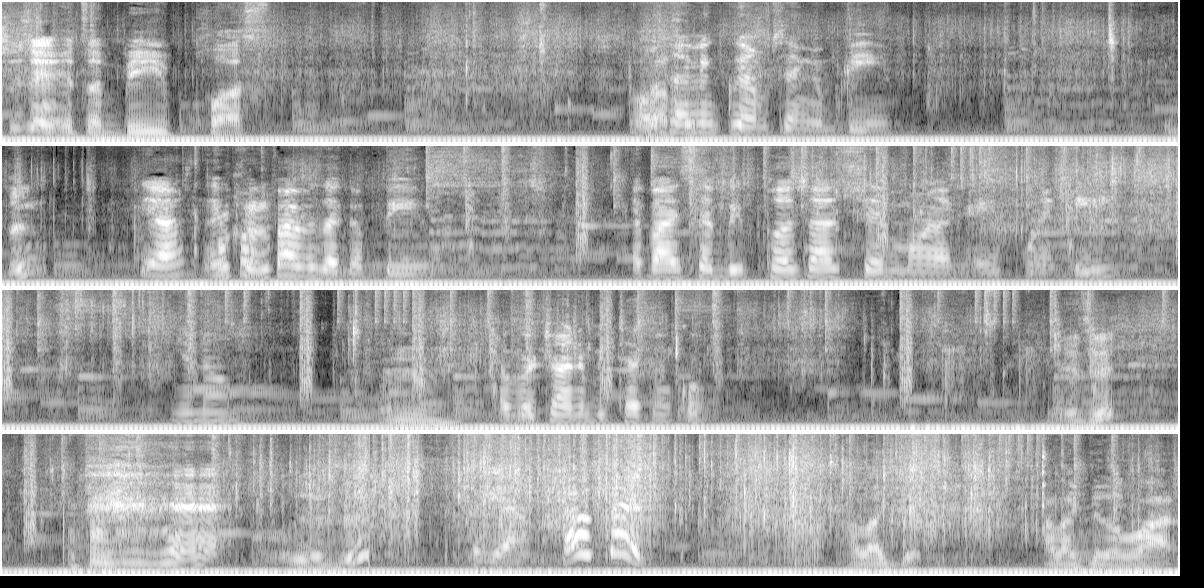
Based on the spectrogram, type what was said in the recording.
She's saying it's a B plus. Well, Nothing. technically, I'm saying a B. Is it? Yeah, 8.5 is like a B. If I said B plus, I'd say more like 8.8. You know, Mm, if we're trying to be technical. is it? Is it? But yeah, was good. I liked it. I liked it a lot.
